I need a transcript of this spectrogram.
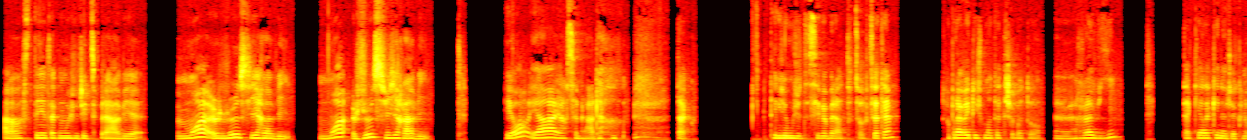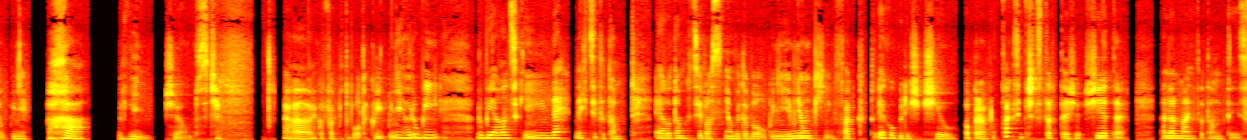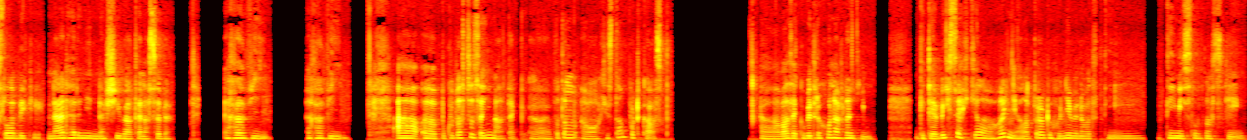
A stejně tak můžu říct právě moi je suis ravie. Moi je suis ravie. Jo, já, já jsem ráda. tak, takže můžete si vybrat, co chcete. A právě když máte třeba to eh, hraví, tak já taky neřeknu úplně ví, že jo, prostě. A jako fakt by to bylo takový úplně hrubý, hrubiánský, ne, nechci to tam. Já to tam chci vlastně, aby to bylo úplně jemňonký, fakt, jako když šiju, opravdu. Fakt si představte, že šijete a normálně to tam ty slabiky nádherně našíváte na sebe. Hraví, hraví, a uh, pokud vás to zajímá, tak uh, potom uh, chystám podcast a vás jakoby trochu navnadím, kde bych se chtěla hodně, ale opravdu hodně věnovat té výslovnosti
